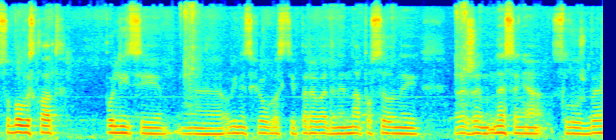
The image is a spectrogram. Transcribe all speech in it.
Особовий склад поліції е, у Вінницькій області переведений на посилений режим несення служби.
